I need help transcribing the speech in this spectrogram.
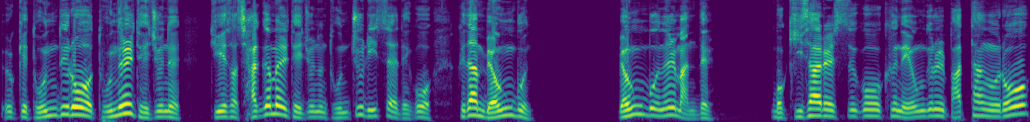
이렇게 돈으로 돈을 대주는 뒤에서 자금을 대주는 돈줄이 있어야 되고 그다음 명분 명분을 만들. 뭐 기사를 쓰고 그 내용들을 바탕으로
